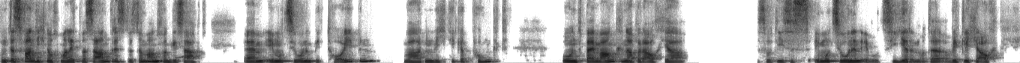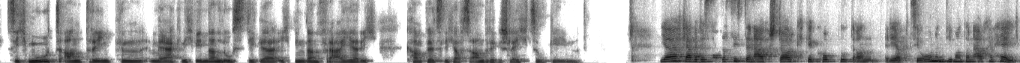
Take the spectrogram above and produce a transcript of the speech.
Und das fand ich nochmal etwas anderes. Du hast am mhm. Anfang gesagt, ähm, Emotionen betäuben war ein wichtiger Punkt. Und bei manchen aber auch ja so dieses Emotionen evozieren oder wirklich auch sich Mut antrinken, merken, ich bin dann lustiger, ich bin dann freier, ich kann plötzlich aufs andere Geschlecht zugehen. Ja, ich glaube, das, das ist dann auch stark gekoppelt an Reaktionen, die man dann auch erhält.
